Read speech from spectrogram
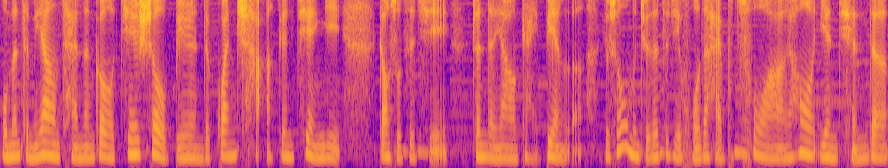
我们怎么样才能够接受别人的观察跟建议，告诉自己真的要改变了？有时候我们觉得自己活得还不错啊，然后眼前的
